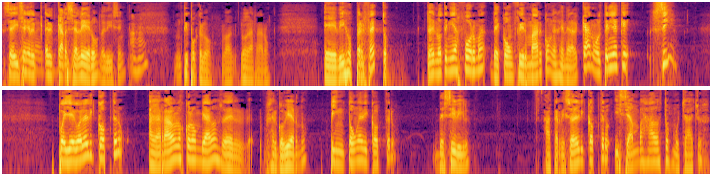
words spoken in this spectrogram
se dicen el, carcelero, le dicen, Ajá. un tipo que lo, lo, lo agarraron, eh, dijo, perfecto. Entonces no tenía forma de confirmar con el general Cano. Él tenía que, sí. Pues llegó el helicóptero, agarraron los colombianos, el, el gobierno, pintó un helicóptero de civil, aterrizó el helicóptero y se han bajado estos muchachos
